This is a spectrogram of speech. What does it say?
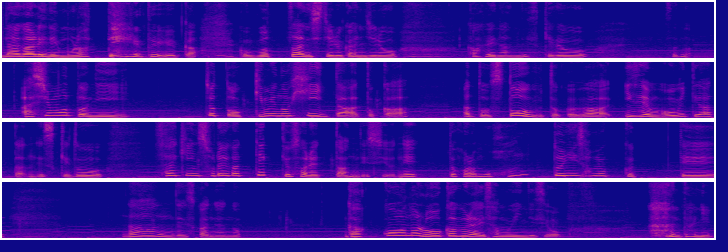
流れでもらっているというかこうごっつんしてる感じのカフェなんですけどその足元にちょっと大きめのヒーターとかあとストーブとかが以前は置いてあったんですけど最近それが撤去されたんですよねだからもう本当に寒くって何ですかねあの学校の廊下ぐらい寒いんですよ 本当に。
